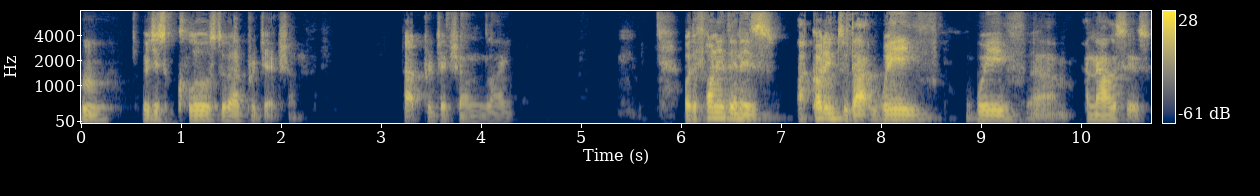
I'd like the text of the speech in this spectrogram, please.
Hmm. which is close to that projection, that projection line. But the funny thing is, according to that wave wave um, analysis,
